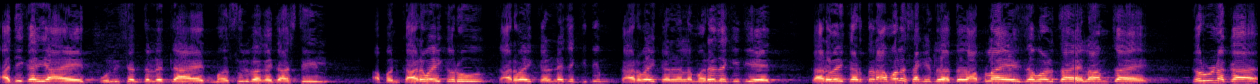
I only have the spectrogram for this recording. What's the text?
अधिकारी आहेत पोलीस यंत्रणेतले आहेत महसूल विभागाचे असतील. आपण कारवाई करू. कारवाई करण्याच्या किती कारवाई करण्याला मर्यादा किती आहेत? कारवाई करताना आम्हाला सांगितलं जातं आपला आहे जवळचा आहे लांबचा आहे. करू नका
